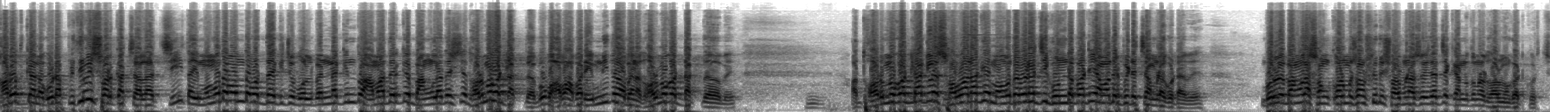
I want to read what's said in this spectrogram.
ভারত কেন? গোটা পৃথিবীর সরকার চালাচ্ছি, তাই মমতা বন্দ্যোপাধ্যায় কিছু বলবেন না, কিন্তু আমাদেরকে বাংলাদেশে ধর্মঘট ডাকতে হবে। বাবা, আবার এমনিতে হবে না, ধর্মঘট ডাকতে হবে। আর ধর্মঘট ডাকলে সবার আগে মমতা ব্যানার্জি গুন্ডা পাঠিয়ে আমাদের পিঠের চামড়া গোটাবে। বলবে, বাংলা কর্মসংস্কৃতি সর্বনাশ হয়ে যাচ্ছে, কেন তোমরা ধর্মঘট করছ?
